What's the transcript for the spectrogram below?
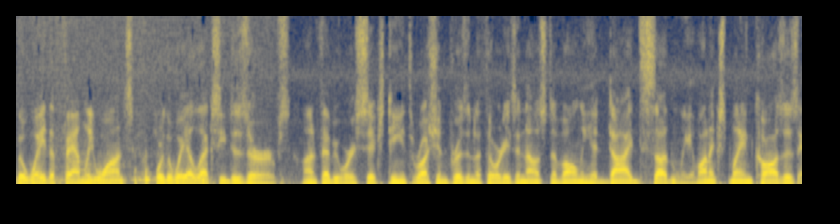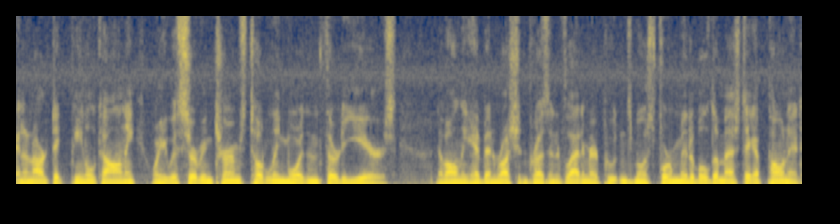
the way the family wants or the way Alexei deserves. On February 16th, Russian prison authorities announced Navalny had died suddenly of unexplained causes in an Arctic penal colony where he was serving terms totaling more than 30 years. Navalny had been Russian President Vladimir Putin's most formidable domestic opponent.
